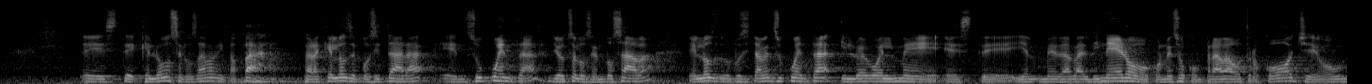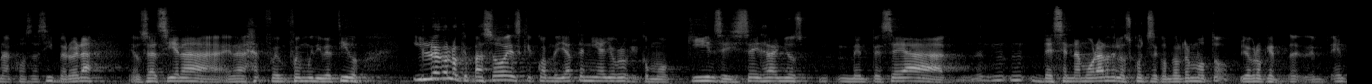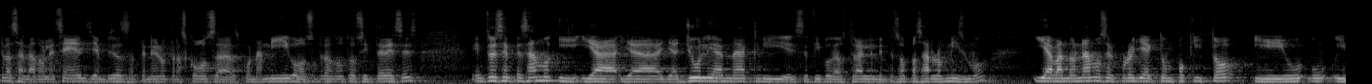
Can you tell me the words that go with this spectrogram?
este, que luego se los daba mi papá para que él los depositara en su cuenta, yo se los endosaba, él los depositaba en su cuenta y luego él me, este, y él me daba el dinero o con eso compraba otro coche o una cosa así, pero era, o sea, sí era, era fue, fue muy divertido. Y luego lo que pasó es que cuando ya tenía yo creo que como 15, 16 años, me empecé a desenamorar de los coches de control remoto. Yo creo que eh, entras a la adolescencia, empiezas a tener otras cosas con amigos, otros, otros intereses. Entonces empezamos, y, y, a, y, a, y Julian este tipo de Australia, le empezó a pasar lo mismo. Y abandonamos el proyecto un poquito y,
